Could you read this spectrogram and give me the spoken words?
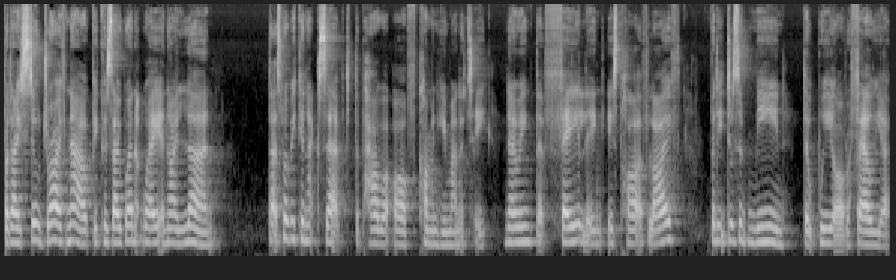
but I still drive now because I went away and I learned. That's where we can accept the power of common humanity, knowing that failing is part of life, but it doesn't mean that we are a failure.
